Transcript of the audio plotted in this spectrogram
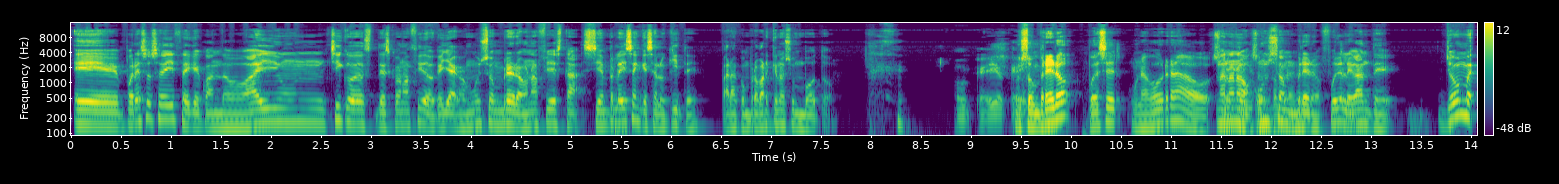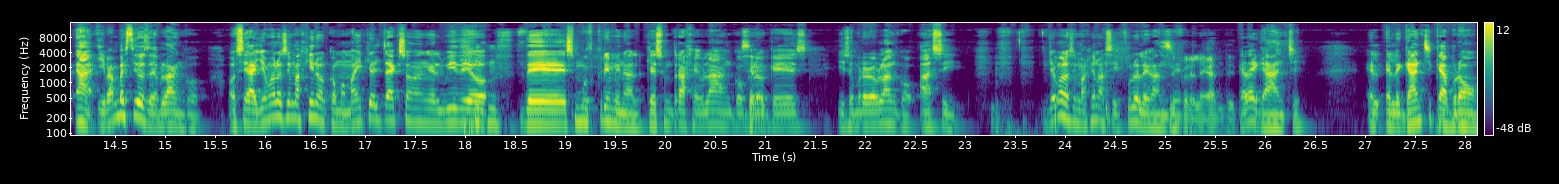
eh, por eso se dice que cuando hay un chico des- desconocido que llega con un sombrero a una fiesta, siempre le dicen que se lo quite para comprobar que no es un voto. Ok, ok. ¿Un sombrero? ¿Puede ser una gorra o...? No, no, no, un sombrero, full elegante. Yo me... Ah, y van vestidos de blanco. O sea, yo me los imagino como Michael Jackson en el vídeo de Smooth Criminal, que es un traje blanco, Sí. creo que es, y sombrero blanco, así. Yo me los imagino así, full elegante. Súper elegante. Elegante. El, elegante cabrón.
